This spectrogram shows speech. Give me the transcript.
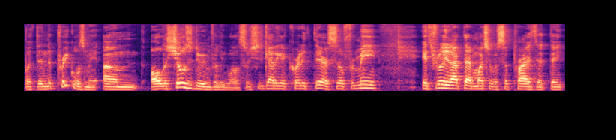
But then the prequels made um all the shows are doing really well, so she's got to get credit there. So for me, it's really not that much of a surprise that they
